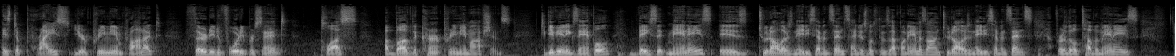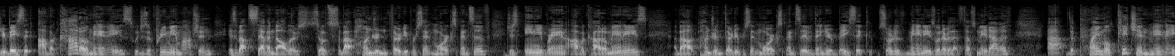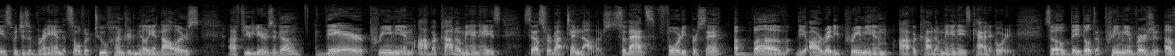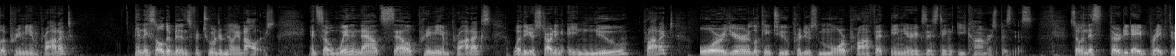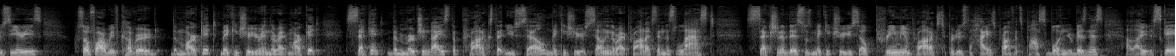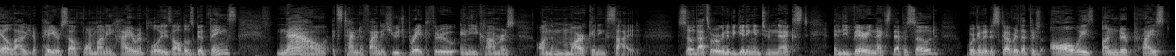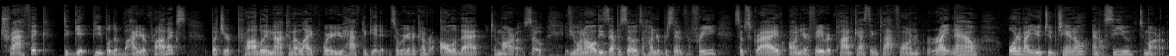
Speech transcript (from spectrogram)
is to price your premium product 30 to 40% plus above the current premium options. To give you an example, basic mayonnaise is $2.87. I just looked this up on Amazon, $2.87 for a little tub of mayonnaise. Your basic avocado mayonnaise, which is a premium option, is about $7. So it's about 130% more expensive. Just any brand avocado mayonnaise, about 130% more expensive than your basic sort of mayonnaise, whatever that stuff's made out of. Uh, the Primal Kitchen mayonnaise, which is a brand that sold for $200 million a few years ago, their premium avocado mayonnaise sells for about $10. So that's 40% above the already premium avocado mayonnaise category. So they built a premium version of a premium product and they sold their business for $200 million. And so, when in doubt, sell premium products, whether you're starting a new product or you're looking to produce more profit in your existing e commerce business. So, in this 30 day breakthrough series, so far, we've covered the market, making sure you're in the right market. Second, the merchandise, the products that you sell, making sure you're selling the right products. And this last section of this was making sure you sell premium products to produce the highest profits possible in your business, allow you to scale, allow you to pay yourself more money, hire employees, all those good things. Now it's time to find a huge breakthrough in e commerce on the marketing side. So that's what we're going to be getting into next. In the very next episode, we're going to discover that there's always underpriced traffic to get people to buy your products, but you're probably not going to like where you have to get it. So we're going to cover all of that tomorrow. So if you want all these episodes 100% for free, subscribe on your favorite podcasting platform right now or to my YouTube channel, and I'll see you tomorrow.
